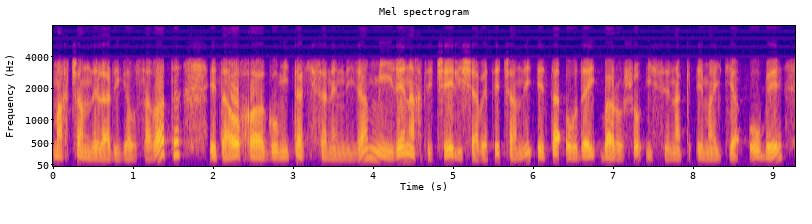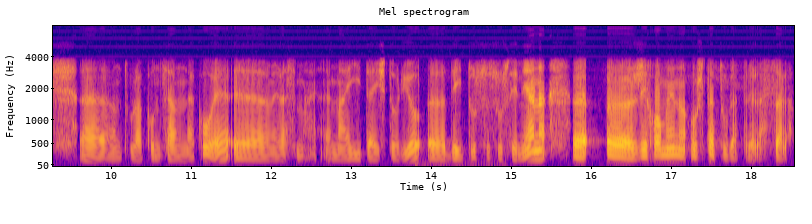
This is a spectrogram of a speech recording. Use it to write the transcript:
martxan delari gauza bat, eta hor gomitak izanen dira, miren artetxe Elisabete txandi, eta odei baroso izenak emaitia obe, uh, antula kontzan dako, eh, uh, beraz ma, eta historio, uh, deituz zuzenean, uh, uh, Jehomen ostaturat, beraz, zala,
